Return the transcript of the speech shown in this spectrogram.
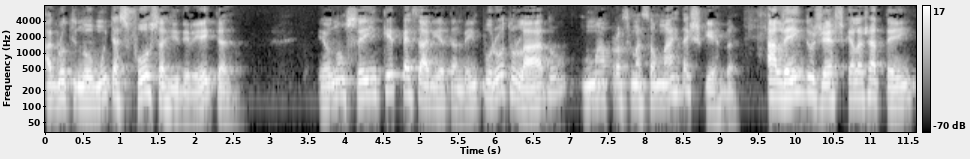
aglutinou muitas forças de direita, eu não sei em que pesaria também, por outro lado, uma aproximação mais da esquerda, além do gesto que ela já tem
